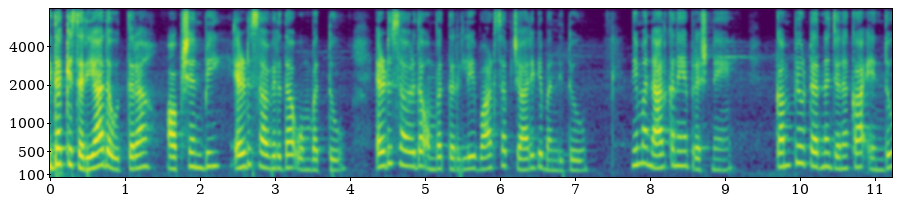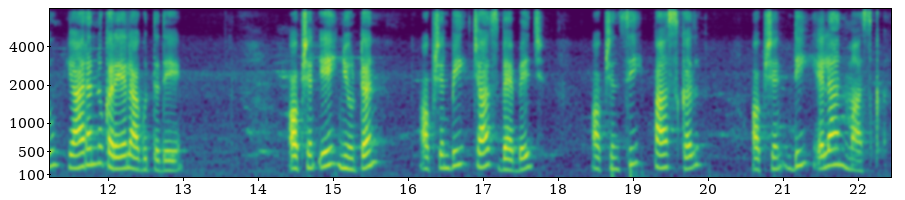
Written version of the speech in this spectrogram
ಇದಕ್ಕೆ ಸರಿಯಾದ ಉತ್ತರ ಆಪ್ಷನ್ ಬಿ, ಎರಡು ಸಾವಿರದ ಒಂಬತ್ತು. ಎರಡು ಸಾವಿರದ ಒಂಬತ್ತರಲ್ಲಿ ವಾಟ್ಸಪ್ ಜಾರಿಗೆ ಬಂದಿತು. ನಿಮ್ಮ ನಾಲ್ಕನೆಯ ಪ್ರಶ್ನೆ, ಕಂಪ್ಯೂಟರ್ನ ಜನಕ ಎಂದು ಯಾರನ್ನು ಕರೆಯಲಾಗುತ್ತದೆ? Option A, Newton. Option B, Charles Babbage. Option C, Pascal. Option D, Elon Musk.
